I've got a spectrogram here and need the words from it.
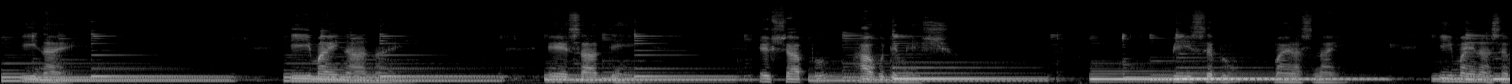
E9 E マイナー9 A13 F シャープハーフディミニッシュ。B7 マイナス9 E マイナー7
